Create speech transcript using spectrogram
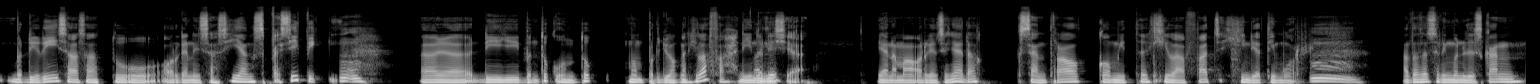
berdiri salah satu organisasi yang spesifik Mm-mm. eh, dibentuk untuk memperjuangkan khilafah di. Indonesia. Ya nama organisasinya adalah Central Komite Khilafat Hindia Timur. Hmm. Atau saya sering menuliskan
